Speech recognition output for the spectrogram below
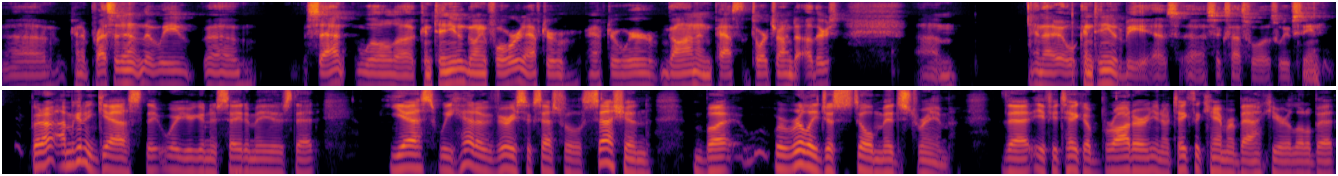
uh, kind of precedent that we uh, set will uh, continue going forward after after we're gone and pass the torch on to others, um, and that it will continue to be as uh, successful as we've seen. But I'm going to guess that what you're going to say to me is that yes, we had a very successful session, but we're really just still midstream. That if you take a broader, you know, take the camera back here a little bit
